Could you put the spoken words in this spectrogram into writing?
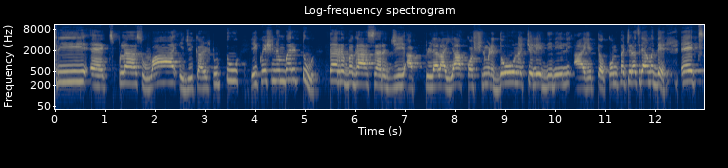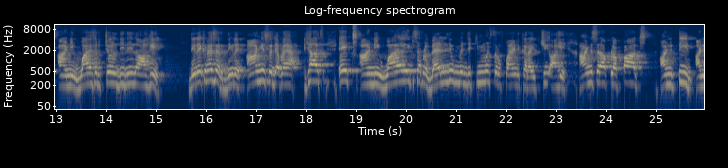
three X plus Y is equal to two equation number two तर बघा सर जी आपल्याला या क्वेश्चनमध्ये दोन चले दिलेली आहेत. कोणता चल यामध्ये? एक्स आणि वाय सर चल दिलेलं आहे. दिले की नाही सर. दिले आणि सर जे आपल्या ह्याच एक्स आणि वाय आपला व्हॅल्यू म्हणजे किंमत सर फाइंड करायची आहे. आणि सर आपला पाच आणि तीन आणि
